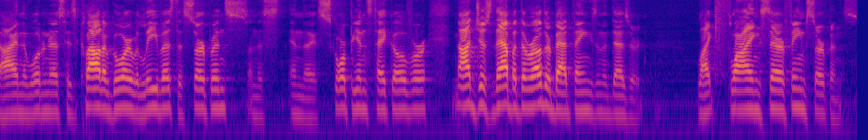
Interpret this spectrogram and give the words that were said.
Die in the wilderness. His cloud of glory would leave us. The serpents and the, and the scorpions take over. Not just that, but there were other bad things in the desert, like flying seraphim serpents.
